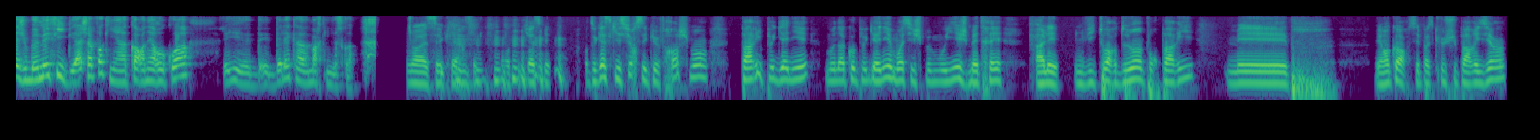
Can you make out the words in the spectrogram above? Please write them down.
eh, je me méfie. À chaque fois qu'il y a un corner ou quoi, euh, Be- Belek à Marquinhos quoi. Ouais, c'est clair. c'est clair. En, tout cas, ce qui est... en tout cas, ce qui est sûr, c'est que franchement, Paris peut gagner, Monaco peut gagner. Moi, si je peux mouiller, je mettrais, allez, une victoire 2-1 pour Paris. Mais, et encore, c'est parce que je suis parisien.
